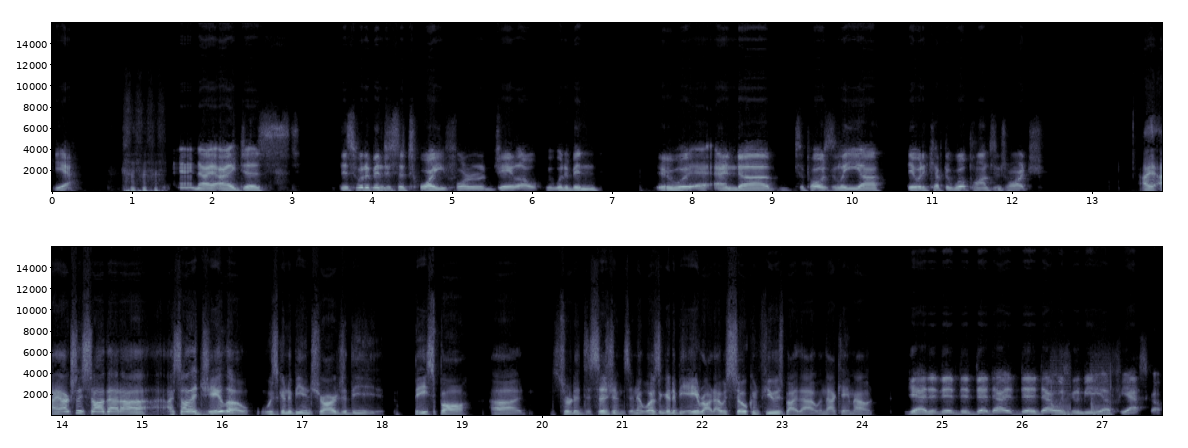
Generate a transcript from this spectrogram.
Yeah, and I I just this would have been just a toy for J Lo. It would have been it would, and uh, supposedly uh, they would have kept the Wilpons in charge. I, I actually saw that uh, I saw that J Lo was going to be in charge of the baseball uh, sort of decisions, and it wasn't going to be A Rod. I was so confused by that when that came out. Yeah, that that that, that was going to be a fiasco.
